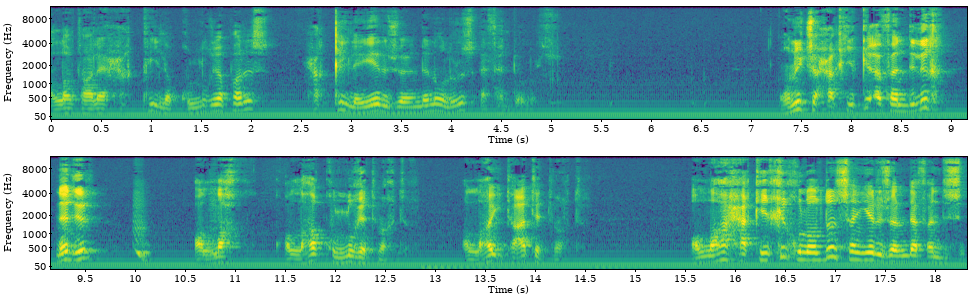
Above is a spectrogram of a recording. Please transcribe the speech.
Allah Teala'ya hakkıyla kulluk yaparız. Hakkıyla yer üzerinde ne oluruz? Efendi oluruz. Onun için hakiki efendilik nedir? Allah Allah'a kulluk etmektir. Allah'a itaat etmektir. Allah'a hakiki kul oldun sen yer üzerinde efendisin.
